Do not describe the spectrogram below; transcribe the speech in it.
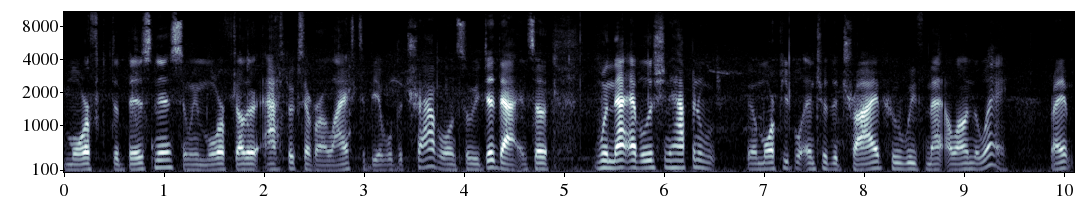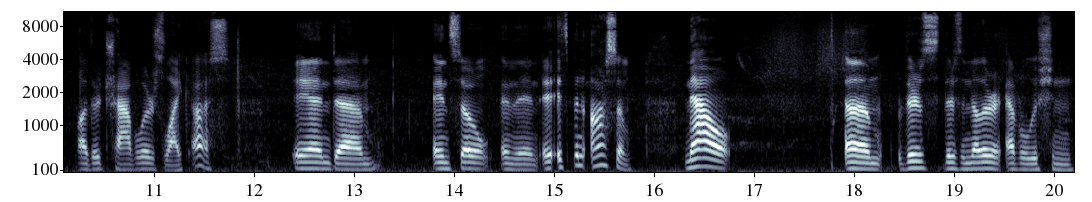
morphed the business and we morphed other aspects of our life to be able to travel, and so we did that. And so when that evolution happened, you know, more people entered the tribe who we've met along the way, right? Other travelers like us, and um, and so and then it, has been awesome. Now um, there's there's another evolution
